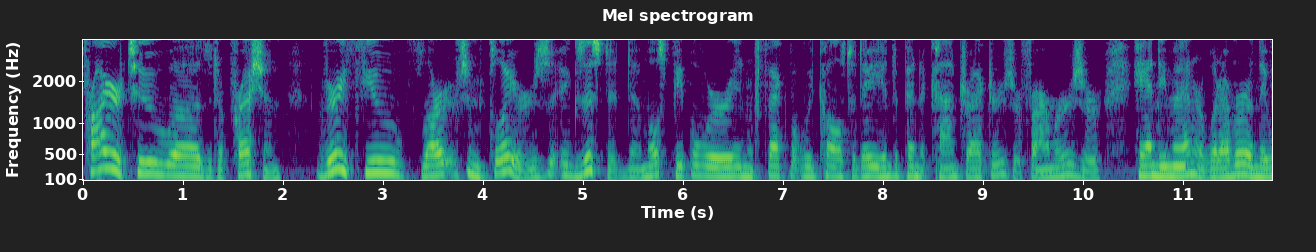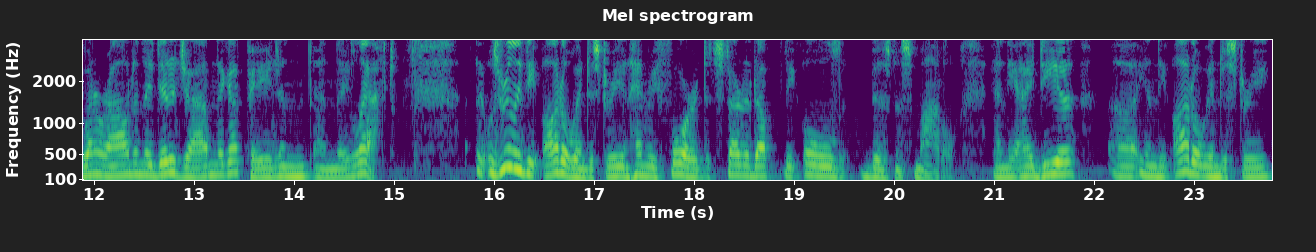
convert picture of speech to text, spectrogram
prior to uh, the Depression, very few large employers existed. Uh, most people were, in effect, what we'd call today independent contractors or farmers or handymen or whatever, and they went around and they did a job and they got paid and, and they left it was really the auto industry and Henry Ford that started up the old business model. And the idea uh, in the auto industry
